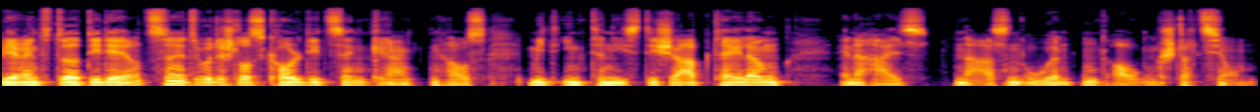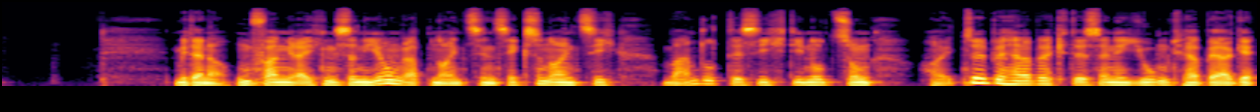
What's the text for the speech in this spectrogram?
Während der DDR-Zeit wurde Schloss Kolditz ein Krankenhaus mit internistischer Abteilung, einer Hals-, Nasen-, Ohren- und Augenstation. Mit einer umfangreichen Sanierung ab 1996 wandelte sich die Nutzung. Heute beherbergt es eine Jugendherberge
